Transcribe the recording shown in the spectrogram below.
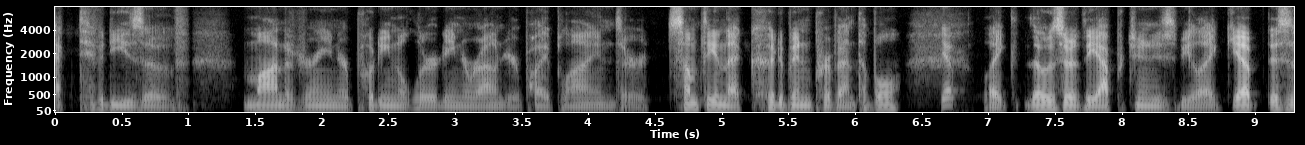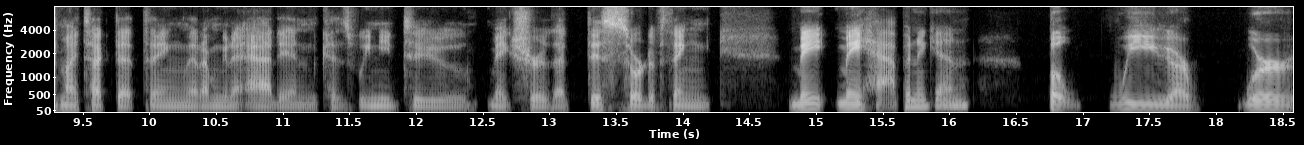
activities of monitoring or putting alerting around your pipelines or something that could have been preventable. Yep. Like those are the opportunities to be like, yep, this is my tech debt thing that I'm going to add in because we need to make sure that this sort of thing may may happen again, but we are we're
